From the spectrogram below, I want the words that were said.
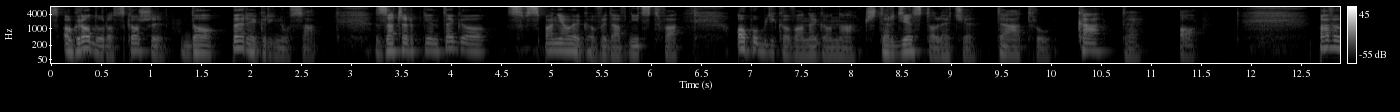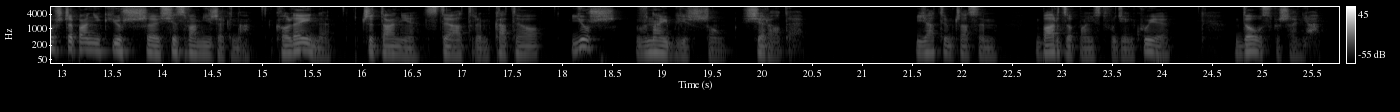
Z ogrodu rozkoszy do Peregrinusa, zaczerpniętego z wspaniałego wydawnictwa opublikowanego na 40-lecie teatru KTO. Paweł Szczepanik już się z Wami żegna. Kolejne czytanie z teatrem KTO już w najbliższą środę. Ja tymczasem bardzo Państwu dziękuję. Do usłyszenia.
